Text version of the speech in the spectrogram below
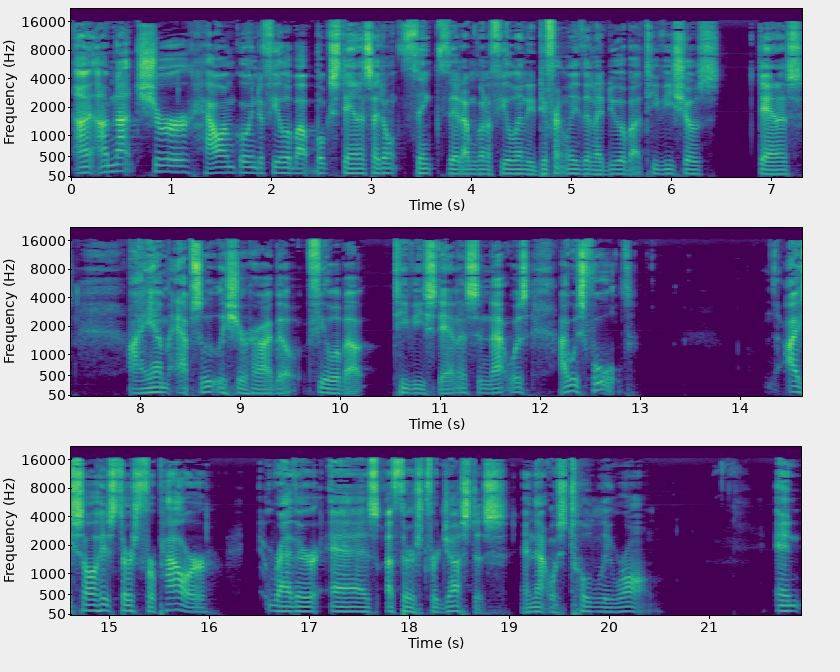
I, am not sure how I'm going to feel about book Stannis. I don't think that I'm going to feel any differently than I do about TV shows Stannis. I am absolutely sure how I feel about TV Stannis, and that was I was fooled. I saw his thirst for power rather as a thirst for justice, and that was totally wrong. And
